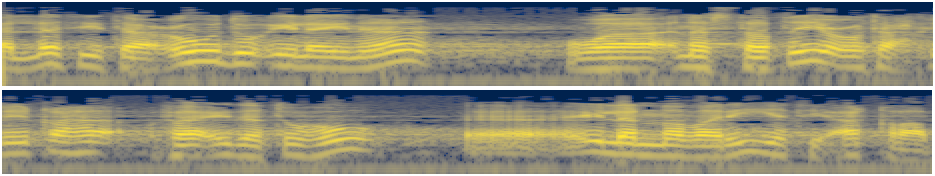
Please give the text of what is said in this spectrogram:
التي تعود إلينا ونستطيع تحقيقها فائدته إلى النظرية أقرب.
